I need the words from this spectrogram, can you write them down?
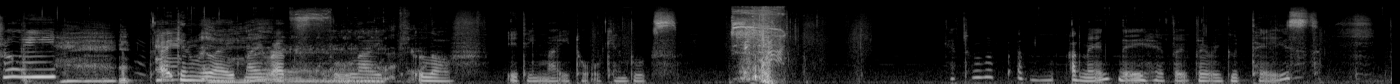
Actually, I can relate. My rats like love eating my Tolkien books. I Have to admit they have a very good taste.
